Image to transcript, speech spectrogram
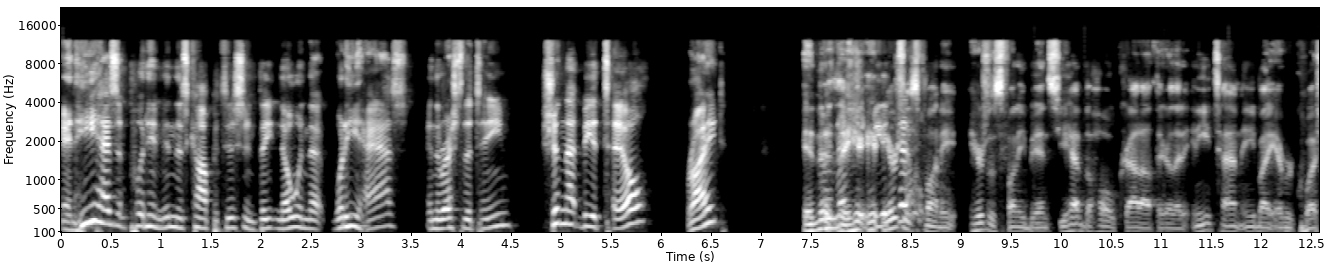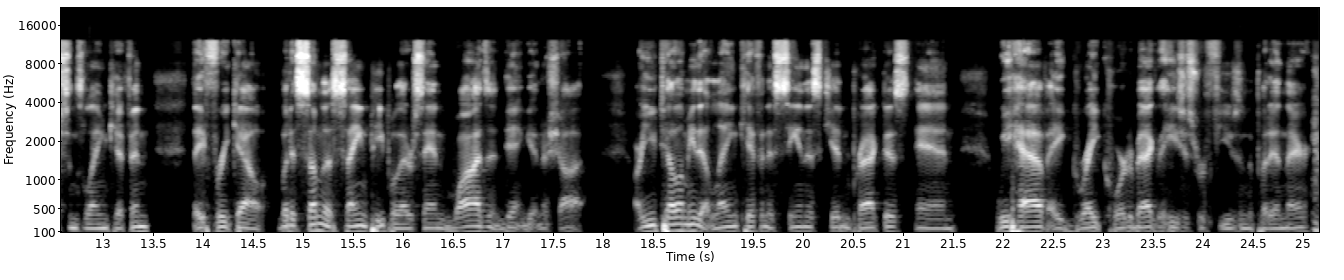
and he hasn't put him in this competition, think knowing that what he has and the rest of the team, shouldn't that be a tell, right? And I mean, then, here- should be a here's what's funny. Here's what's funny, Ben. So you have the whole crowd out there that anytime anybody ever questions Lane Kiffin, they freak out. But it's some of the same people that are saying, "Why isn't Dent getting a shot?" Are you telling me that Lane Kiffin is seeing this kid in practice and we have a great quarterback that he's just refusing to put in there?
